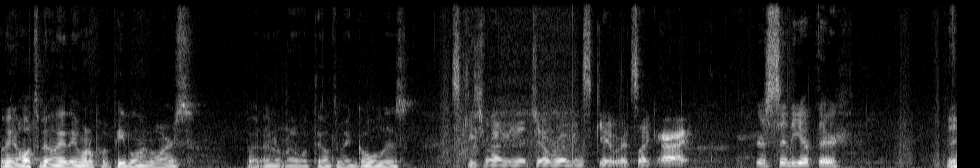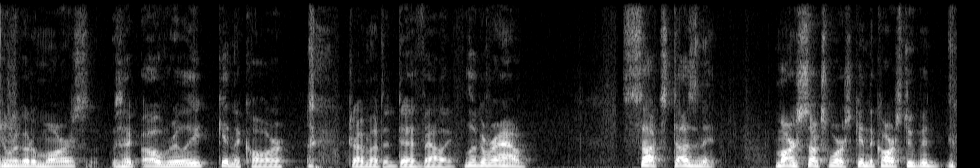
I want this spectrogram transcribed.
I mean, ultimately they want to put people on Mars, but I don't know what the ultimate goal is. This keeps reminding me of that Joe Rogan skit where it's like, all right, there's Cindy up there. You want to go to Mars? It's like, oh, really? Get in the car. Drive out to Death Valley. Look around. Sucks, doesn't it? Mars sucks worse. Get in the car, stupid.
